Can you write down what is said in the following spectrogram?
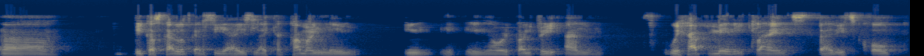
Uh, because Carlos Garcia is like a common name in, in, our country, and we have many clients that is called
